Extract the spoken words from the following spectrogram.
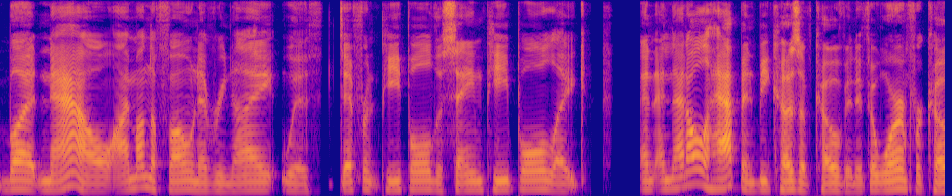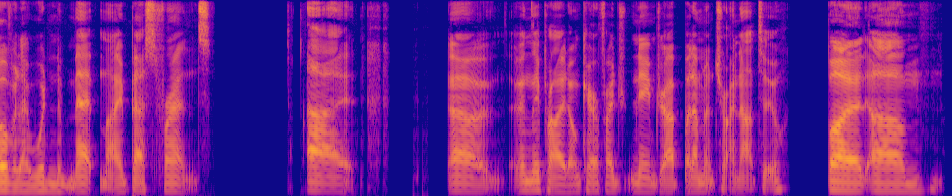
but now I'm on the phone every night with different people, the same people, like and and that all happened because of COVID. If it weren't for COVID, I wouldn't have met my best friends. Uh uh and they probably don't care if I name drop, but I'm going to try not to. But um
